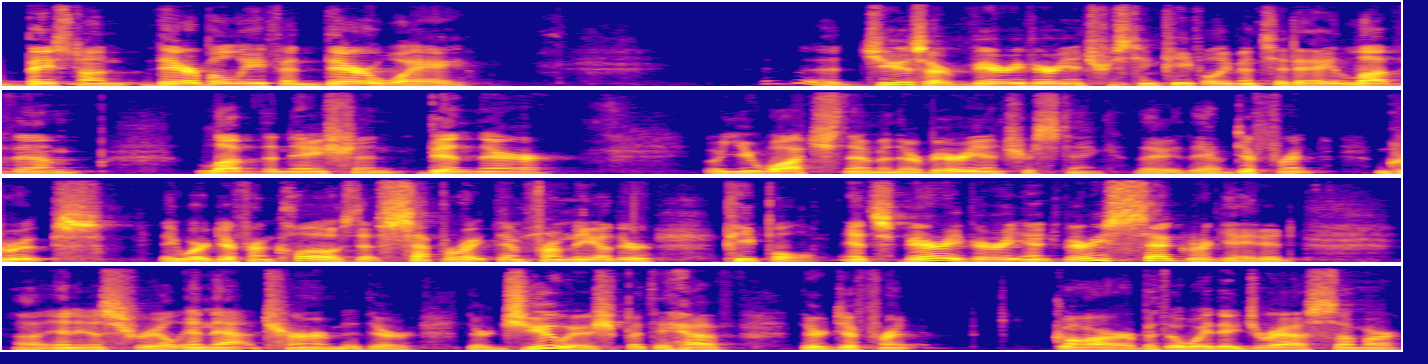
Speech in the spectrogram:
based on their belief and their way uh, Jews are very, very interesting people even today. Love them, love the nation, been there. Well, you watch them and they're very interesting. They, they have different groups. They wear different clothes that separate them from the other people. It's very, very, very segregated uh, in Israel in that term. They're, they're Jewish, but they have their different garb, the way they dress. Some, are,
